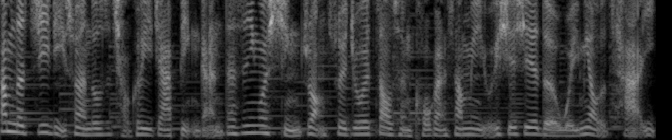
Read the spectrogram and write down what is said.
它们的基底虽然都是巧克力加饼干，但是因为形状，所以就会造成口感上面有一些些的微妙的差异，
